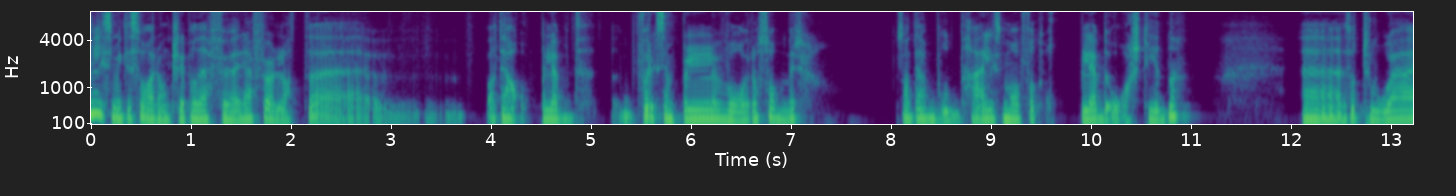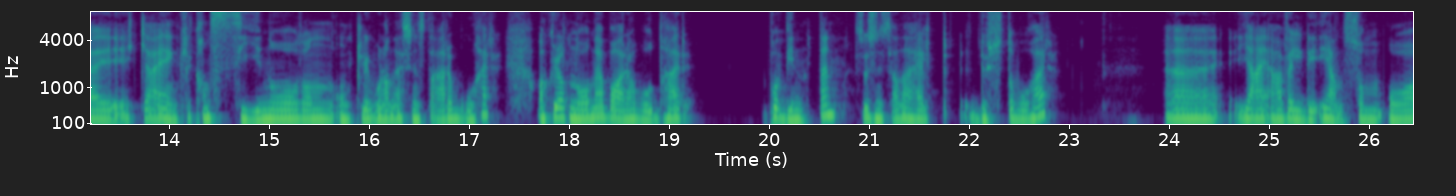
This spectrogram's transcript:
liksom ikke svare ordentlig på det før jeg føler at, uh, at jeg har opplevd f.eks. vår og sommer. Sånn at jeg har bodd her liksom og fått opplevd årstidene. Uh, så tror jeg ikke jeg egentlig kan si noe sånn ordentlig hvordan jeg syns det er å bo her. Akkurat nå når jeg bare har bodd her på vinteren så syns jeg det er helt dust å bo her. Eh, jeg er veldig ensom og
